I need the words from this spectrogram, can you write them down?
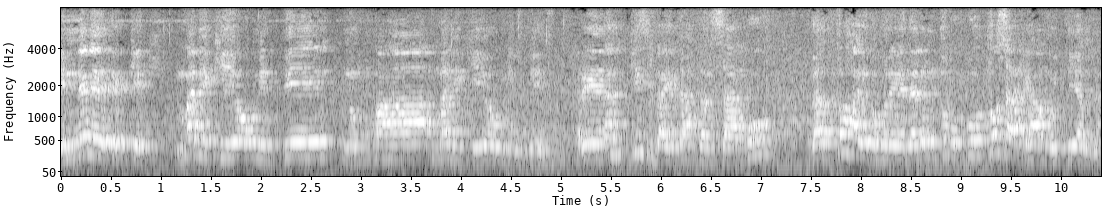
إننا تكك ملك يوم الدين نمها ملك يوم الدين. ريدان كيس باي تحت الساقو قلتها يروه ريدا لم تبكو تساكي همويت يلا.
